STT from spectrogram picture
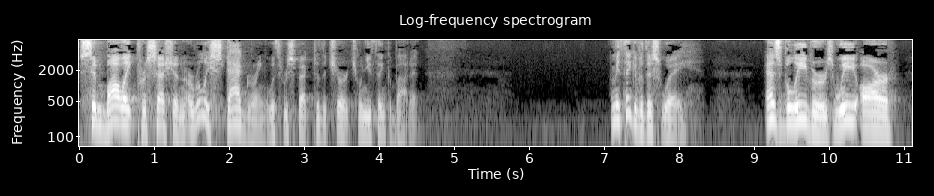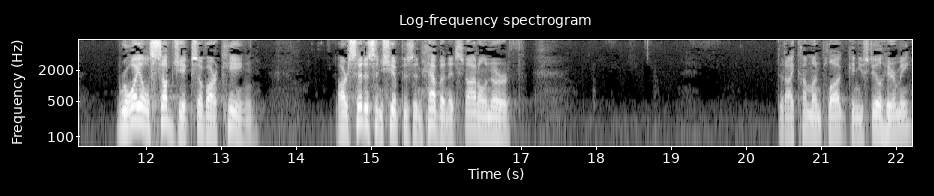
symbolic procession are really staggering with respect to the church when you think about it. I mean, think of it this way. As believers, we are royal subjects of our King. Our citizenship is in heaven, it's not on earth. Did I come unplugged? Can you still hear me?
